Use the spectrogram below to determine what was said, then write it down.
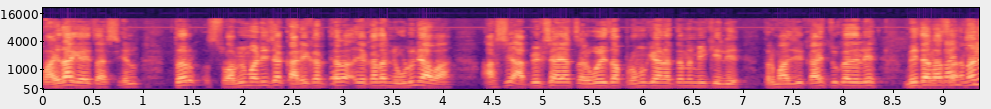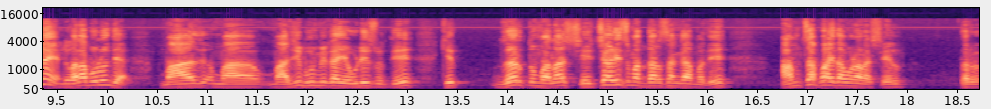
फायदा घ्यायचा असेल तर स्वाभिमानीच्या कार्यकर्त्याला एखादा निवडून यावा अशी अपेक्षा या चळवळीचा प्रमुख या नात्यानं मी केली. तर माझी काय चुका झाली? मी त्यांना नाही नाही, मला बोलून द्या. माझ मा- माझी भूमिका एवढीच होती की जर तुम्हाला शेहेचाळीस मतदारसंघामध्ये आमचा फायदा होणार असेल तर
